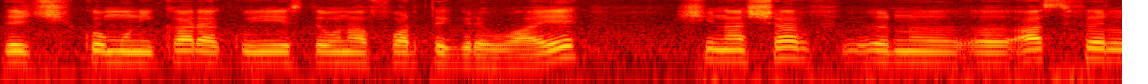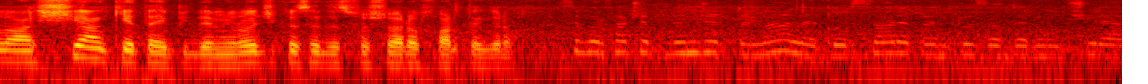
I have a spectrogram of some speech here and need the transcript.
deci comunicarea cu ei este una foarte greoaie și în așa, în, uh, astfel și ancheta epidemiologică se desfășoară foarte greu. Se vor face plângeri penale, dosare pentru zădărnicirea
